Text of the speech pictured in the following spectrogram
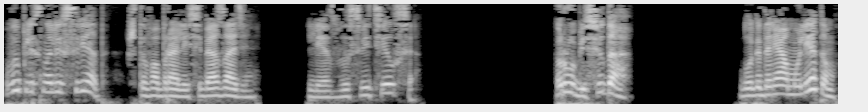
выплеснули свет, что вобрали себя за день. Лес засветился. Руби, сюда. Благодаря амулетам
